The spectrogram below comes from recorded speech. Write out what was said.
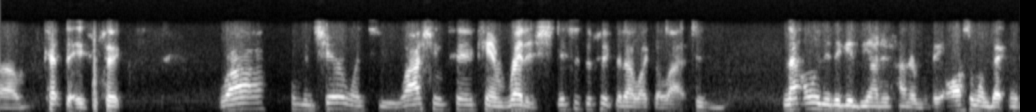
um, kept the eighth pick. Rui Hachimura went to Washington. Cam Reddish. This is the pick that I like a lot. Just not only did they get DeAndre Hunter, but they also went back and,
